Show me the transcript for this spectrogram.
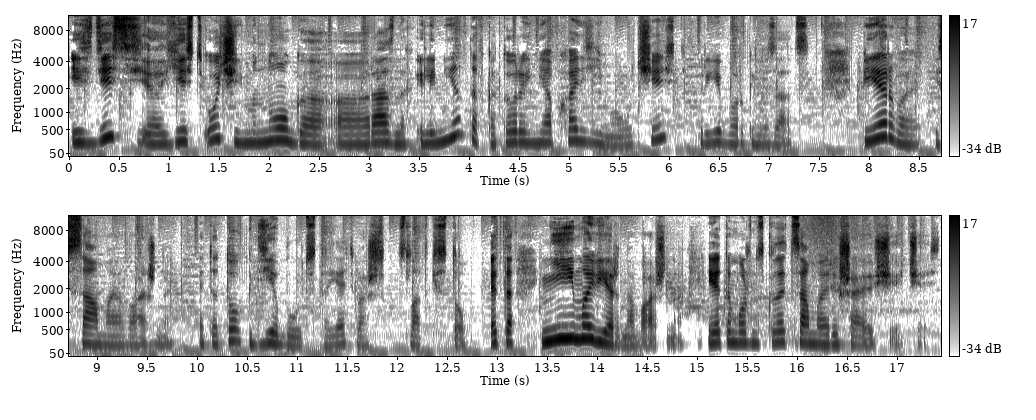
И здесь э, есть очень много э, разных элементов, которые необходимо учесть при его организации. Первое и самое важное – это то, где будет стоять ваш сладкий стол. Это неимоверно важно, и это, можно сказать, самая решающая часть.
